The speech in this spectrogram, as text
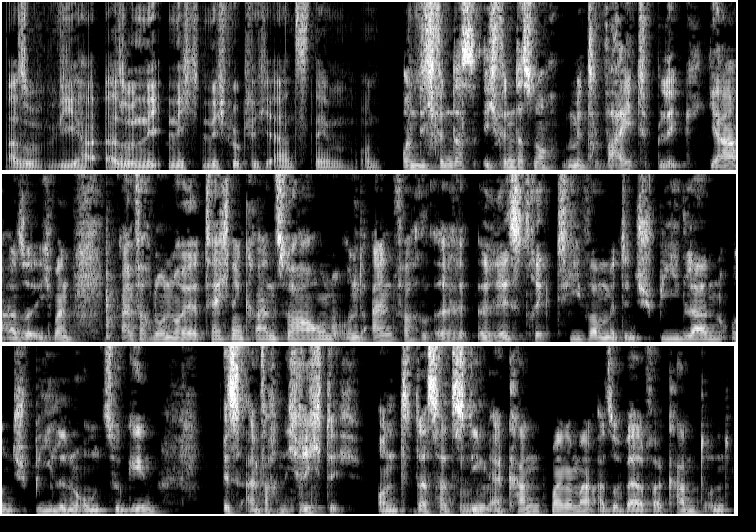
Also wie also nicht nicht nicht wirklich ernst nehmen und und ich finde das ich finde das noch mit Weitblick. Ja, also ich meine einfach nur neue Technik reinzuhauen und einfach restriktiver mit den Spielern und Spielen umzugehen, ist einfach nicht richtig. Und das hat Steam mhm. erkannt, meiner Meinung nach, also Valve erkannt und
